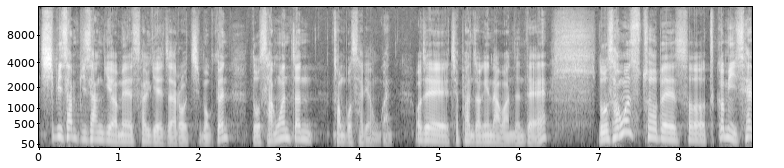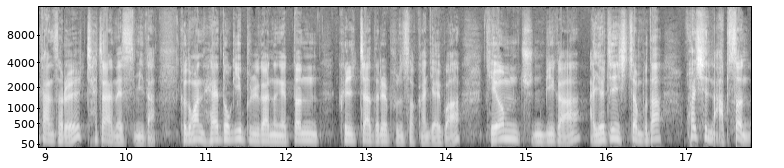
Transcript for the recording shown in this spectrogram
12.3 비상기업의 설계자로 지목된 노상원 전 정보사령관 어제 재판정에 나왔는데 노상원 수첩에서 특검이 새 단서를 찾아냈습니다. 그동안 해독이 불가능했던 글자들을 분석한 결과 계엄 준비가 알려진 시점보다 훨씬 앞선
